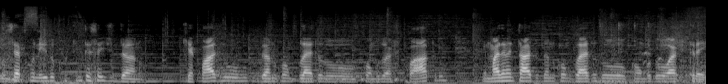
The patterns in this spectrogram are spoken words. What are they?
você é punido por 36 de dano, que é quase o dano completo do combo do F4 e mais da metade do dano completo do combo do F3.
